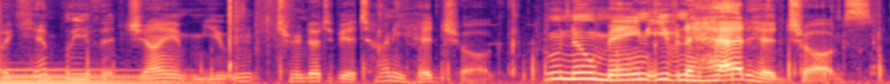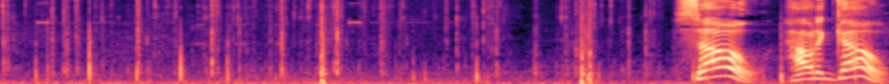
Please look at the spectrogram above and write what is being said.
I can't believe that giant mutant turned out to be a tiny hedgehog. Who knew Maine even had hedgehogs? So, how'd it go?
